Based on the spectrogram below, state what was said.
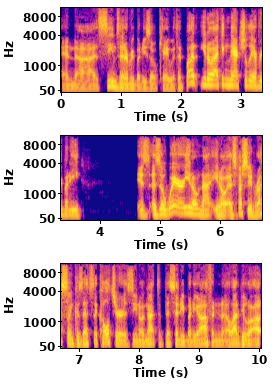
and uh, it seems that everybody's okay with it. But you know, I think naturally everybody is is aware. You know, not you know, especially in wrestling because that's the culture. Is you know, not to piss anybody off, and a lot of people are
